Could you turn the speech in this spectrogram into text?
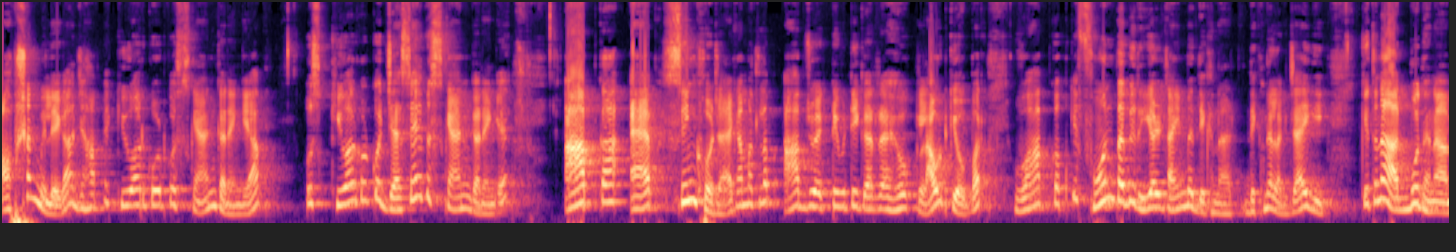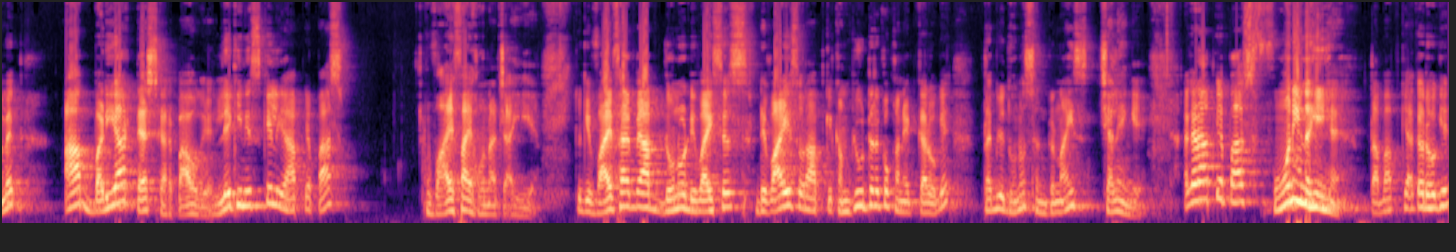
ऑप्शन मिलेगा जहाँ पे क्यू कोड को स्कैन करेंगे आप। उस क्यूआर कोड को जैसे आप स्कैन करेंगे, आपका ऐप सिंक हो जाएगा। मतलब आप जो एक्टिविटी कर रहे हो क्लाउड के ऊपर, वो आपको आपके फ़ोन पर भी रियल टाइम में दिखना, दिखने लग जाएगी। कितना अद्भुत है ना, अमित। आप बढ़िया टेस्ट कर पाओगे। लेकिन इसके लिए आपके पास वाईफाई होना चाहिए। क्योंकि वाईफाई पे आप दोनों डिवाइसेस डिवाइस और आपके कंप्यूटर को कनेक्ट करोगे, तब ये दोनों सिंक्रोनाइज चलेंगे। अगर आपके पास फ़ोन ही नहीं है तब आप क्या करोगे?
